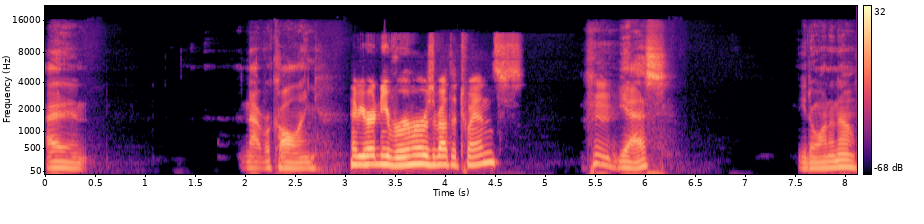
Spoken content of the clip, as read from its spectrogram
I didn't. Not recalling. Have you heard any rumors about the Twins? Hmm. Yes. You don't want to know.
